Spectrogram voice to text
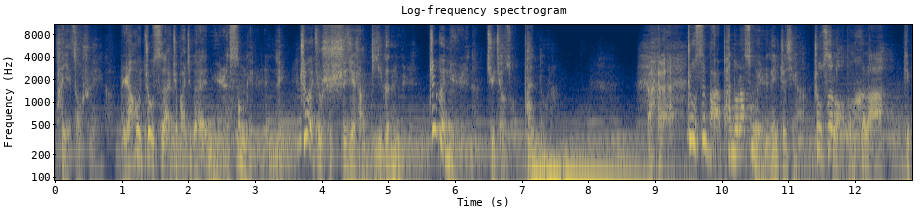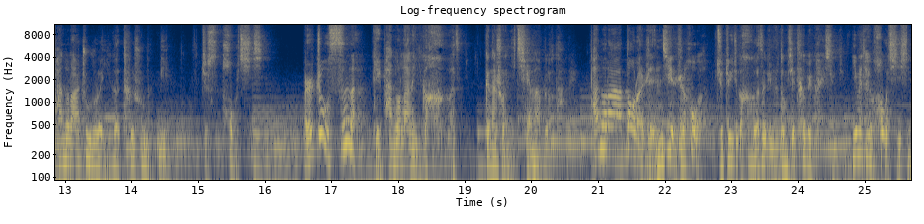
他也造出来一个。然后宙斯啊就把这个女人送给了人类，这就是世界上第一个女人。这个女人呢就叫做潘多拉。宙斯把潘多拉送给人类之前啊，宙斯的老婆赫拉给潘多拉注入了一个特殊能力，就是好奇心。而宙斯呢给潘多拉了一个盒子，跟他说：“你千万不要打开。”潘多拉到了人界之后啊，就对这个盒子里的东西特别感兴趣，因为他有好奇心，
